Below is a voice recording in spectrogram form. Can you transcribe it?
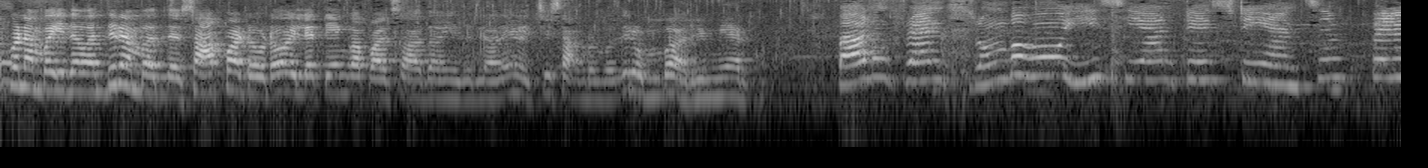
இப்போ நம்ம இதை வந்து நம்ம இந்த சாப்பாடோட இல்லை தேங்காய் பால் சாதம் இதெல்லாமே வச்சு சாப்பிடும்போது ரொம்ப அருமையாக இருக்கும். பாருங்க ஃப்ரெண்ட்ஸ் ரொம்பவும் easy and tasty and simple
